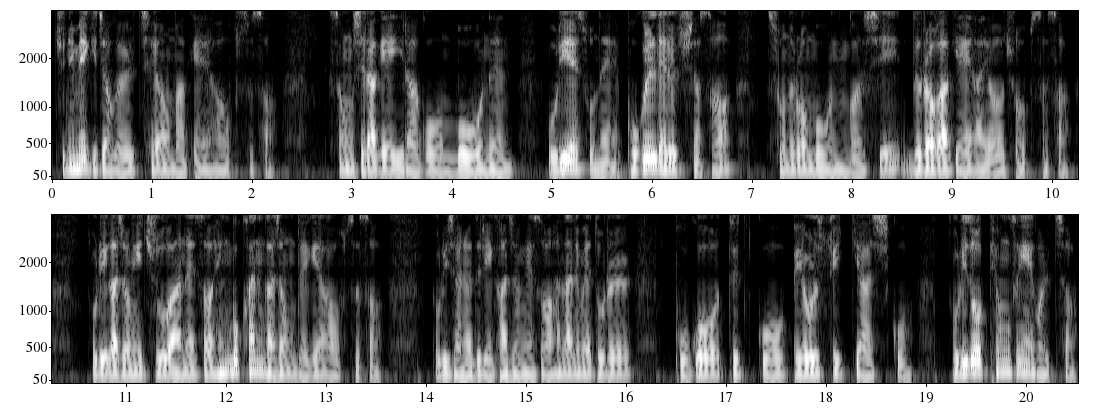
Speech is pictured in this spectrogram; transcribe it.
주님의 기적을 체험하게 하옵소서. 성실하게 일하고 모으는 우리의 손에 복을 내려주셔서 손으로 모은 것이 늘어가게 하여 주옵소서. 우리 가정이 주 안에서 행복한 가정 되게 하옵소서. 우리 자녀들이 가정에서 하나님의 도를 보고 듣고 배울 수 있게 하시고 우리도 평생에 걸쳐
